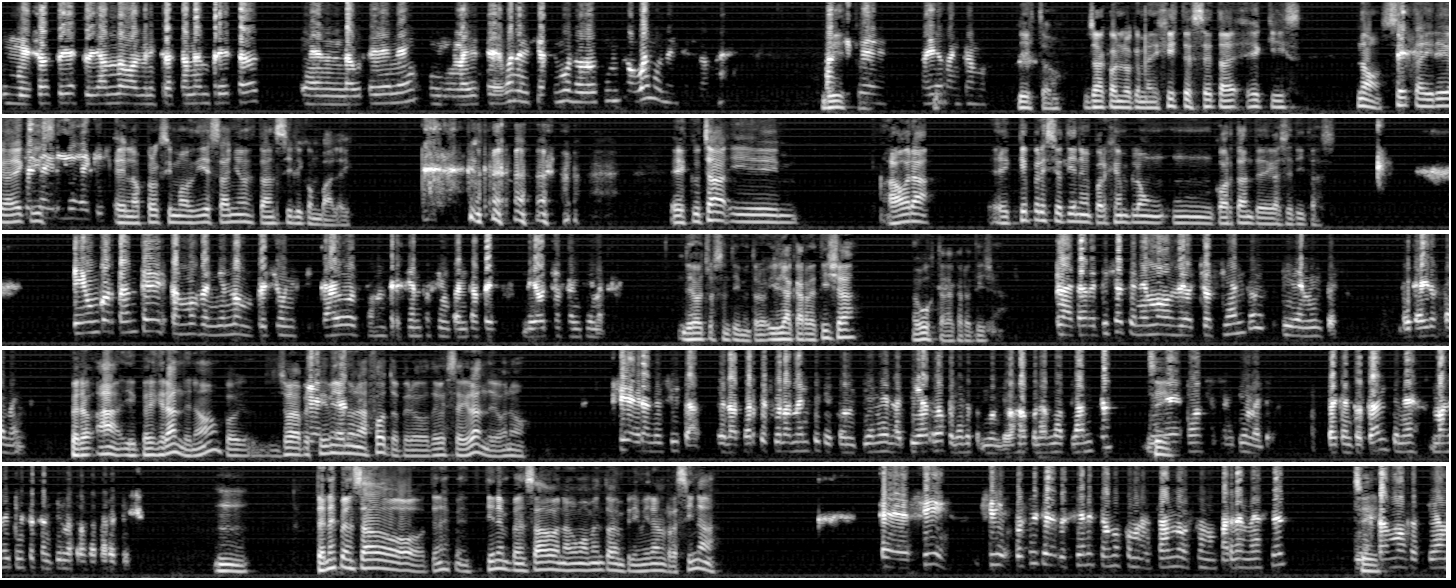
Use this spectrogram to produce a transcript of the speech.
Y yo estoy estudiando administración de empresas en la UTN y me dice, bueno, y si hacemos los dos juntos, bueno, Listo. Así que ahí arrancamos. Listo. Ya con lo que me dijiste, ZX, no, ZYX, en los próximos 10 años está en Silicon Valley. Escucha, y ahora, eh, ¿qué precio tiene, por ejemplo, un, cortante de galletitas? Y un cortante estamos vendiendo a un precio unificado, son 350 pesos, de 8 centímetros. De 8 centímetros. ¿Y la carretilla? Me gusta la carretilla. La carretilla tenemos de 800 y de 1000 pesos, porque hay dos tamaños. Pero, ah, y, pero es grande, ¿no? yo estoy mirando una foto, pero debe ser grande, ¿o no? Sí, es grandecita. De la parte solamente que contiene la tierra, donde vas a poner la planta, tiene 11 centímetros. O sea que en total tenés más de 15 centímetros de carretilla. Mm. ¿Tenés pensado, tenés, ¿Tienen pensado en algún momento imprimir en resina? Eh, sí, Sí, pues es que recién estamos comenzando hace un par de meses y estamos recién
